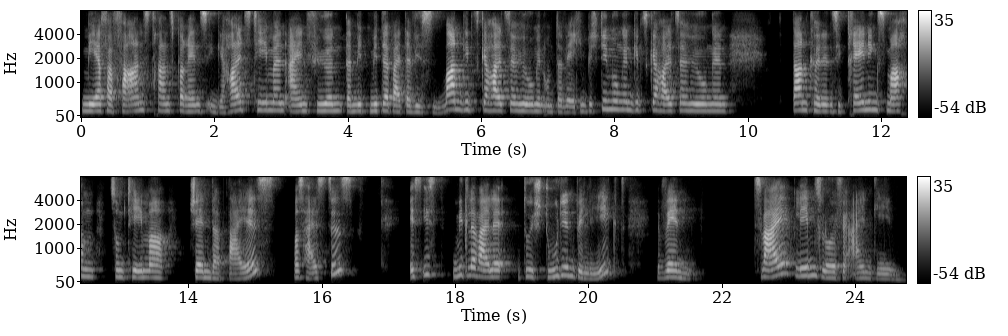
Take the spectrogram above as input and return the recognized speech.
Mehr Verfahrenstransparenz in Gehaltsthemen einführen, damit Mitarbeiter wissen, wann gibt es Gehaltserhöhungen, unter welchen Bestimmungen gibt es Gehaltserhöhungen. Dann können Sie Trainings machen zum Thema Gender Bias. Was heißt es? Es ist mittlerweile durch Studien belegt, wenn zwei Lebensläufe eingehen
